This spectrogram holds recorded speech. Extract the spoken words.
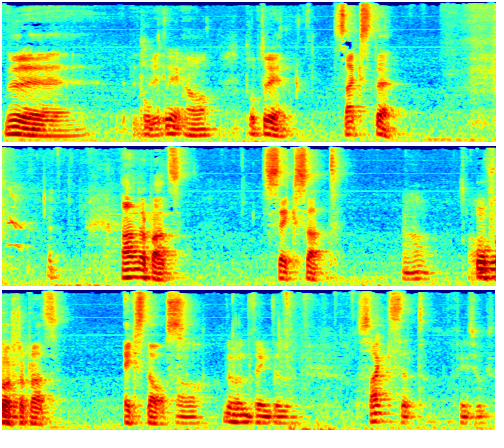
Nu är det... Topp tre. Ja, topp tre. Saxte. Andra plats. Sexat. Jaha. Ja, Och första plats. Extas. Ja, det var inte tänkt. Saxet finns ju också.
